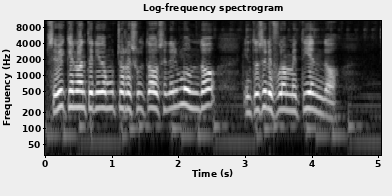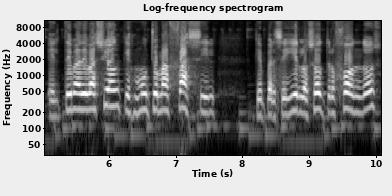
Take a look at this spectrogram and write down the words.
Se ve que no han tenido muchos resultados en el mundo, entonces le fueron metiendo el tema de evasión, que es mucho más fácil que perseguir los otros fondos,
